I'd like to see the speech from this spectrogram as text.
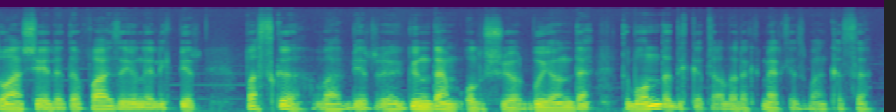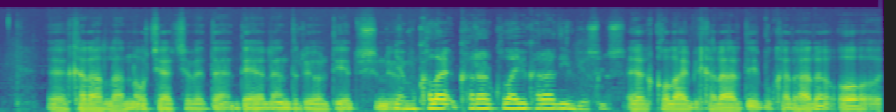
doğan şeyle de faize yönelik bir baskı var, bir e, gündem oluşuyor bu yönde. Tabii onu da dikkate alarak Merkez Bankası e, kararlarını o çerçevede değerlendiriyor diye düşünüyorum. Yani bu kolay, karar kolay bir karar değil diyorsunuz. E, kolay bir karar değil. Bu kararı o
